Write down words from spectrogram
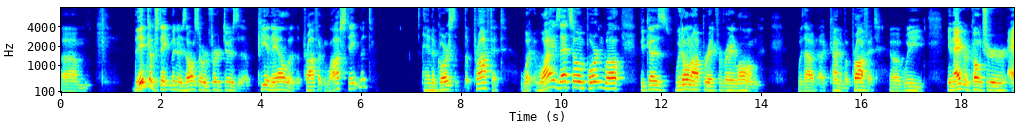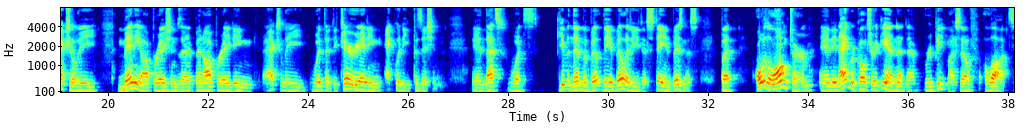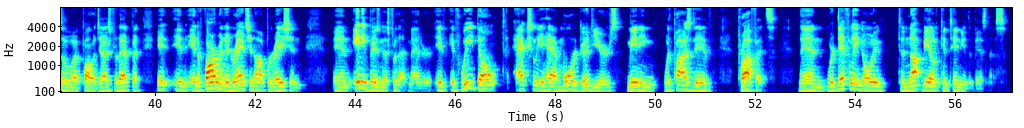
Um, the income statement is also referred to as the P&L or the profit and loss statement. And of course, the profit. What, why is that so important? Well, because we don't operate for very long without a kind of a profit. Uh, we, in agriculture, actually, many operations have been operating actually with a deteriorating equity position. And that's what's given them the ability to stay in business. But over the long term, and in agriculture, again, and I repeat myself a lot, so I apologize for that, but in, in, in a farming and ranching operation, and any business for that matter, if, if we don't actually have more good years, meaning with positive profits, then we're definitely going to not be able to continue the business.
